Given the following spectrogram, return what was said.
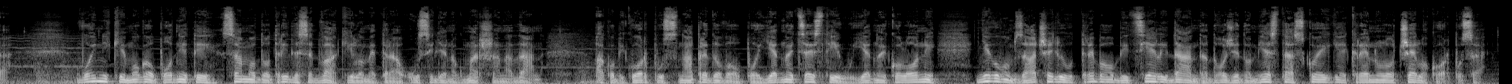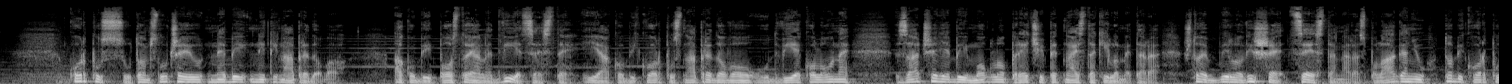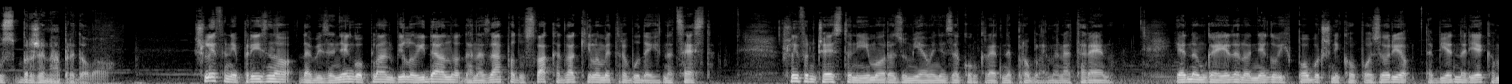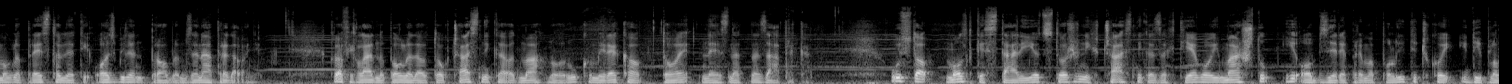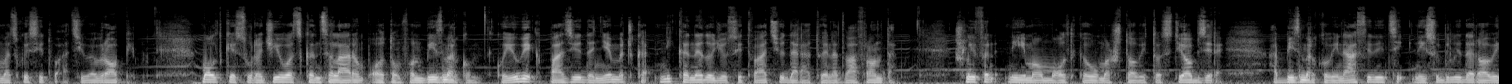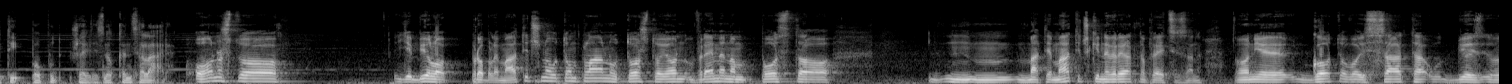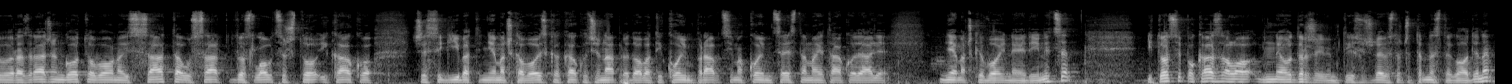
Vojnik je mogao podnijeti samo do 32 km usiljenog marša na dan. Ako bi korpus napredovao po jednoj cesti u jednoj koloni, njegovom začelju trebao bi cijeli dan da dođe do mjesta s kojeg je krenulo čelo korpusa. Korpus u tom slučaju ne bi niti napredovao. Ako bi postojale dvije ceste i ako bi korpus napredovao u dvije kolone, začelje bi moglo preći 15 km, što je bilo više cesta na raspolaganju, to bi korpus brže napredovao. Šlifen je priznao da bi za njegov plan bilo idealno da na zapadu svaka dva kilometra bude jedna cesta. Šlifen često nije imao razumijevanje za konkretne probleme na terenu. Jednom ga je jedan od njegovih pobočnika upozorio da bi jedna rijeka mogla predstavljati ozbiljan problem za napredovanje. Krof je hladno pogledao tog časnika, odmahnuo rukom i rekao to je neznatna zapreka. Usto, Moltke stariji od stožernih časnika zahtijevao i maštu i obzire prema političkoj i diplomatskoj situaciji u Europi. Moltke je surađivao s kancelarom Otom von Bismarckom, koji uvijek pazio da Njemačka nikad ne dođe u situaciju da ratuje na dva fronta. Šlifen nije imao Moltke u maštovitosti obzire, a Bismarckovi nasljednici nisu bili daroviti poput željeznog kancelara. Ono što je bilo problematično u tom planu to što je on vremenom postao matematički nevjerojatno precizan. On je gotovo iz sata, bio razrađen gotovo ono iz sata u sat doslovce što i kako će se gibati njemačka vojska, kako će napredovati, kojim pravcima, kojim cestama i tako dalje njemačke vojne jedinice. I to se pokazalo neodrživim 1914. godine,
